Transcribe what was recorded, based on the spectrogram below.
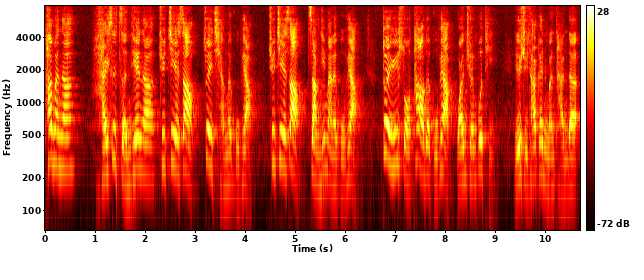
他们呢，还是整天呢去介绍最强的股票，去介绍涨停板的股票，对于所套的股票完全不提。也许他跟你们谈的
